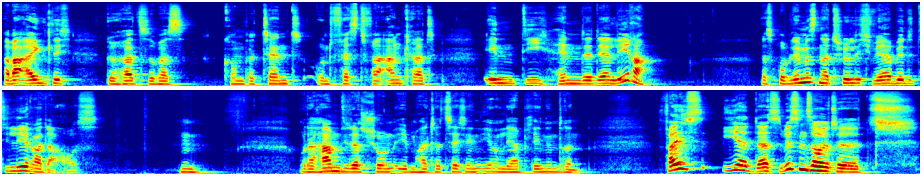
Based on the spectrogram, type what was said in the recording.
Aber eigentlich gehört sowas kompetent und fest verankert in die Hände der Lehrer. Das Problem ist natürlich, wer bildet die Lehrer da aus? Hm. Oder haben die das schon eben halt tatsächlich in ihren Lehrplänen drin? Falls ihr das wissen solltet,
